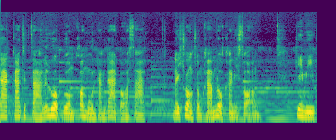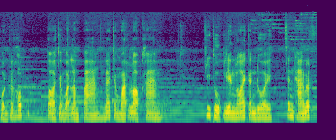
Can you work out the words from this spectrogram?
จากการศึกษาและรวบรวมข้อมูลทางด้านประวัติศาสตร์ ในช่วงสงครามโลกครั้งที่สองที่มีผลกระทบต่อจังหวัดลำปางและจังหวัดรอบข้าง ที่ถูกเรียงร้อยกันโดยเส้นทางรถไฟ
